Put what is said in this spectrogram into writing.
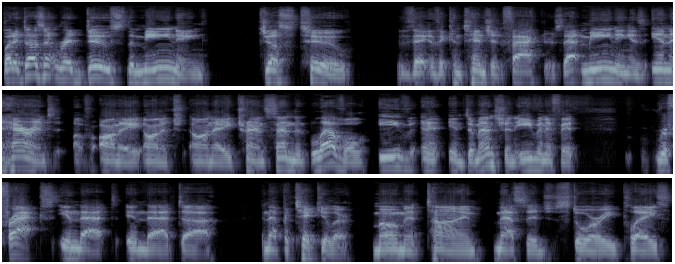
but it doesn't reduce the meaning just to the, the contingent factors. That meaning is inherent on a on a on a transcendent level, even in dimension, even if it refracts in that in that uh, in that particular moment, time, message, story, place.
